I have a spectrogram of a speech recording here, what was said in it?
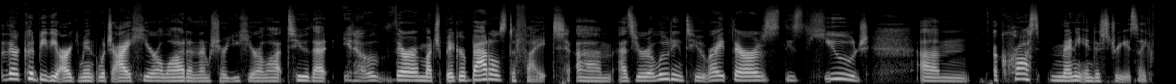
there could be the argument, which I hear a lot, and I'm sure you hear a lot too, that you know there are much bigger battles to fight, um, as you're alluding to, right? There's these huge, um, across many industries, like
